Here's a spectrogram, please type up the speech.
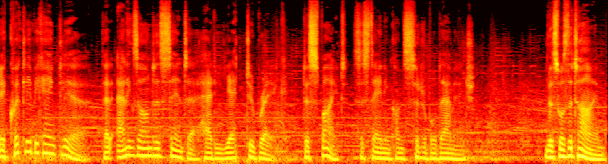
it quickly became clear that Alexander's center had yet to break, despite sustaining considerable damage. This was the time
